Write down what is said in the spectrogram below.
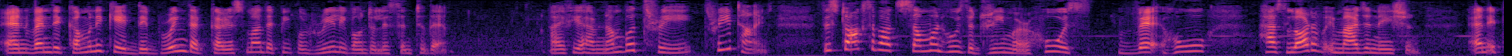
And when they communicate, they bring that charisma that people really want to listen to them. Now, if you have number three, three times, this talks about someone who is a dreamer, who is who has a lot of imagination, and it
